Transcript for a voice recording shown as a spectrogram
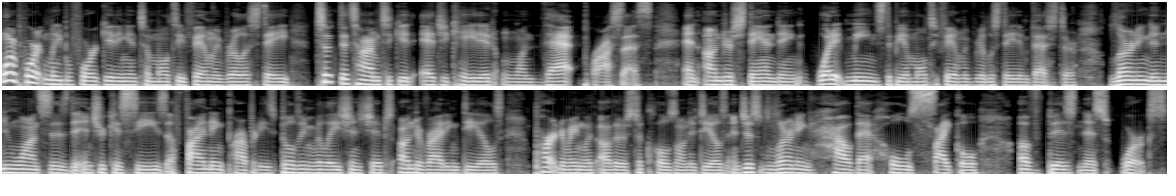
more importantly, before getting into multifamily real estate, took the time to get educated on that process and understanding what it means to be a multifamily real estate investor, learning the nuances, the intricacies of finding properties, building relationships, underwriting deals, partnering with others to close on the deals, and just learning how that whole cycle of business works.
